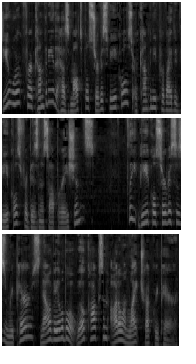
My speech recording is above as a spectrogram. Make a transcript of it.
Do you work for a company that has multiple service vehicles or company provided vehicles for business operations? Fleet Vehicle Services and Repairs now available at Wilcoxson Auto and Light Truck Repair.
